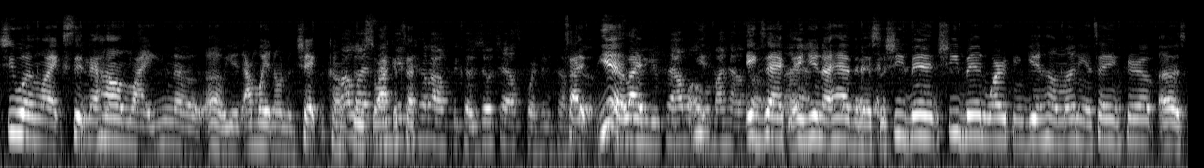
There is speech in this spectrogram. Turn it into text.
She wasn't like sitting at home like, you know, oh yeah, I'm waiting on the check to come My through life so I can cut off because your child support didn't come Type- through. yeah, That's like, when you power you- over my house. Exactly, and you're not having it. So she been she been working, getting her money and taking care of us.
